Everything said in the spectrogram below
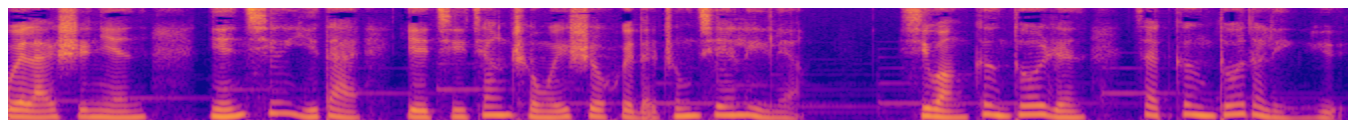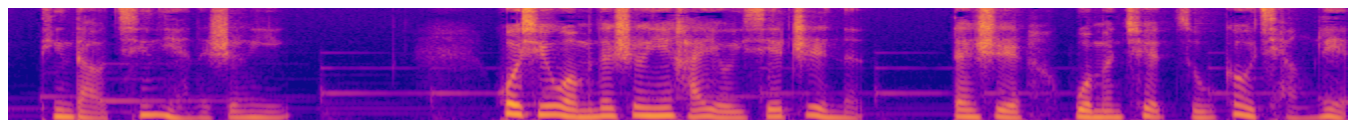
未来十年，年轻一代也即将成为社会的中坚力量。”希望更多人在更多的领域听到青年的声音。或许我们的声音还有一些稚嫩，但是我们却足够强烈。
